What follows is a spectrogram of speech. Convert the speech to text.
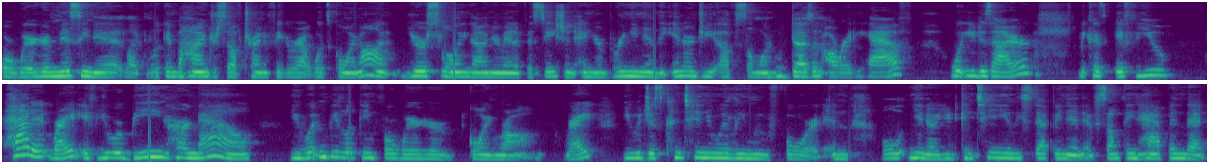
or where you're missing it like looking behind yourself trying to figure out what's going on you're slowing down your manifestation and you're bringing in the energy of someone who doesn't already have what you desire. Because if you had it right if you were being her now you wouldn't be looking for where you're going wrong right? You would just continually move forward and you know you'd continually stepping in. If something happened that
